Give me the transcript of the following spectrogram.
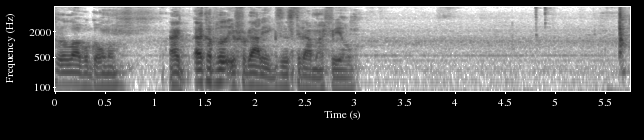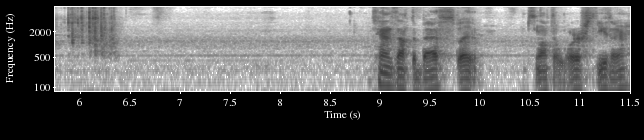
the lava golem. I, I completely forgot he existed on my field. Ten's not the best, but it's not the worst either.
